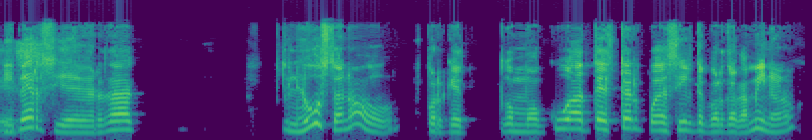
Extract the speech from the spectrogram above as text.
y ver si de verdad les gusta, ¿no? Porque como QA tester puedes irte por otro camino, ¿no?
